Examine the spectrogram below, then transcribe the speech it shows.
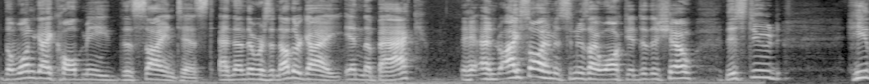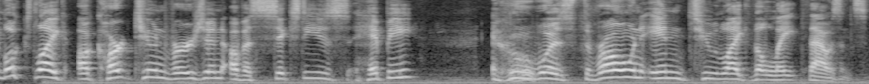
the one guy called me the scientist, and then there was another guy in the back, and I saw him as soon as I walked into the show. This dude. He looks like a cartoon version of a 60s hippie who was thrown into like the late thousands.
